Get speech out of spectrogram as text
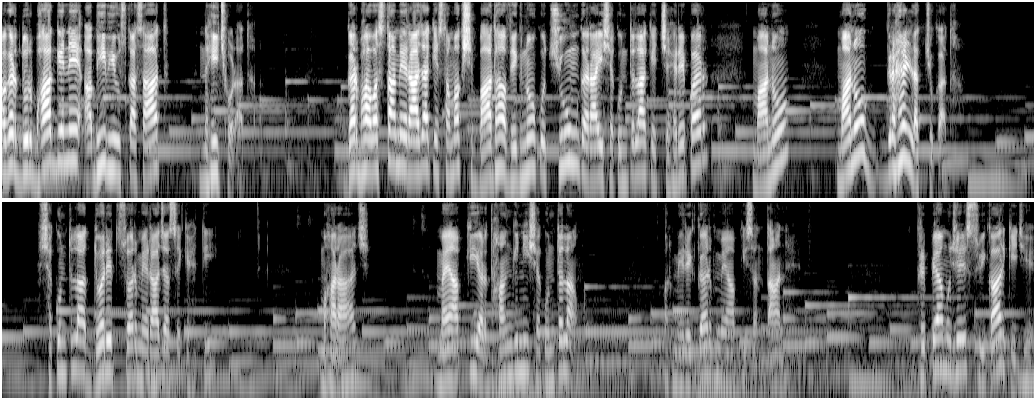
मगर दुर्भाग्य ने अभी भी उसका साथ नहीं छोड़ा था। गर्भावस्था में राजा के समक्ष बाधा विघ्नों को चूम कर आई शकुंतला के चेहरे पर मानो मानो ग्रहण लग चुका था। शकुंतला द्वरित स्वर में राजा से कहती, महाराज, मैं आपकी अर्धांगिनी शकुंतला हूँ और मेरे गर्भ में आपकी संतान है। कृपया मुझे स्वीकार कीजिए।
